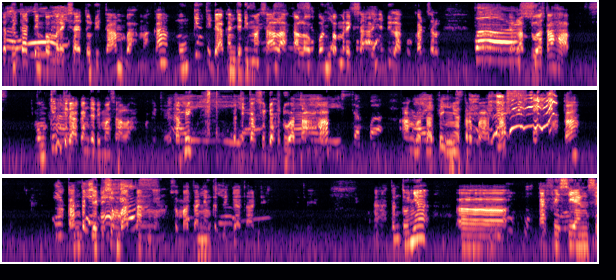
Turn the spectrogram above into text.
Ketika tim pemeriksa itu ditambah maka mungkin tidak akan jadi masalah kalaupun pemeriksaannya dilakukan dalam dua tahap. Mungkin tidak akan jadi masalah begitu ya. Tapi Ketika sudah dua tahap, anggota timnya terbatas, maka akan terjadi sumbatan yang sumbatan yang ketiga tadi. Nah, tentunya eh, efisiensi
